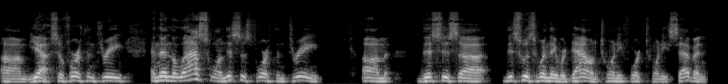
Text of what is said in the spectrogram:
um, yeah, so fourth and three, and then the last one. This is fourth and three. Um, this is uh, this was when they were down 24-27.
